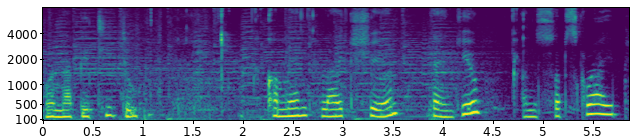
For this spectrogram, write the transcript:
Bon appetito! Comment, like, share, thank you, and subscribe.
